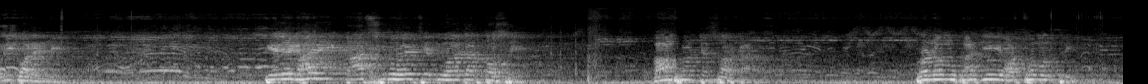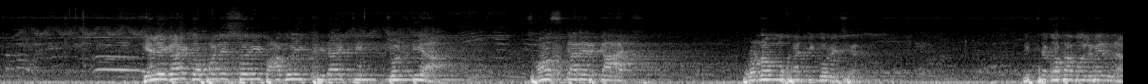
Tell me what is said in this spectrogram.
উনি করেননি। কেলে ঘাই কাজ শুরু হয়েছে দু হাজার দশে। বামফ্রন্টের সরকার। প্রণব মুখার্জি, অর্থমন্ত্রী। কেলেঘাই গোপালেশ্বরী, বাগুই খিদাই চিন- চন্ডিয়া সংস্কারের কাজ প্রণব মুখার্জি করেছেন। মিথ্যে কথা বলবেন না।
